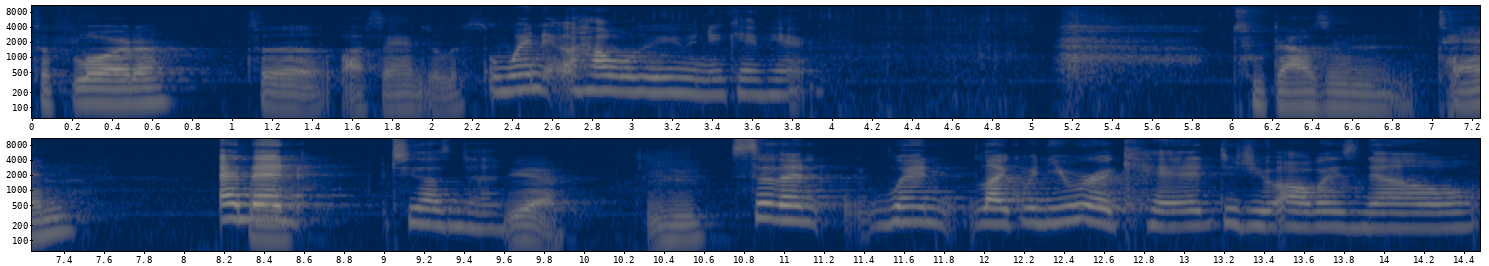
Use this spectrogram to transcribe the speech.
to Florida to Los Angeles. When? How old were you when you came here? 2010. And then 2010. Yeah. hmm So then, when like when you were a kid, did you always know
